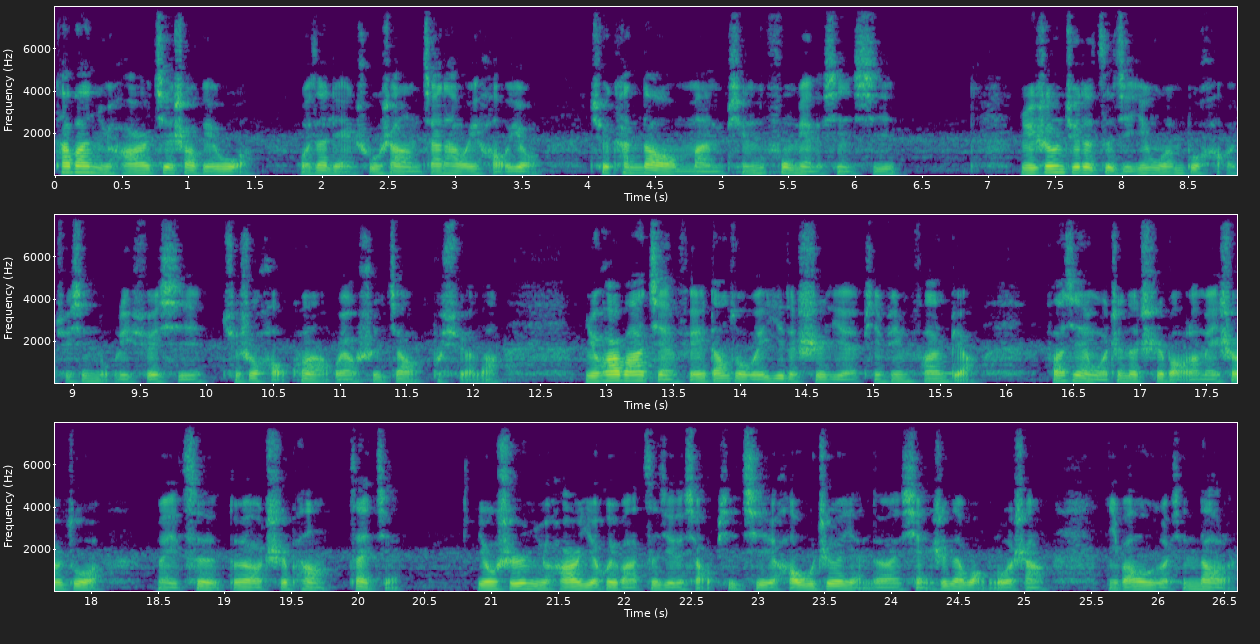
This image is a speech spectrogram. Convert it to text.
他把女孩介绍给我，我在脸书上加她为好友，却看到满屏负面的信息。女生觉得自己英文不好，决心努力学习，却说好困啊，我要睡觉，不学了。女孩把减肥当做唯一的事业，频频发表。发现我真的吃饱了没事儿做，每次都要吃胖再减。有时女孩也会把自己的小脾气毫无遮掩地显示在网络上。你把我恶心到了，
